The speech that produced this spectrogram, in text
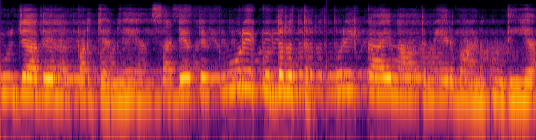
ਊਰਜਾ ਦੇ ਨਾਲ ਭਰ ਜਾਂਦੇ ਆ ਸਾਡੇ ਉੱਤੇ ਪੂਰੀ ਕੁਦਰਤ, ਪੂਰੀ ਕਾਇਨਾਤ ਮਿਹਰਬਾਨ ਹੁੰਦੀ ਆ।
